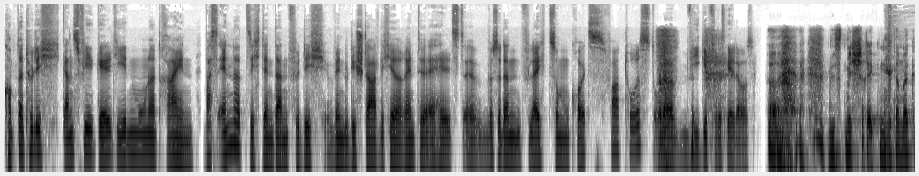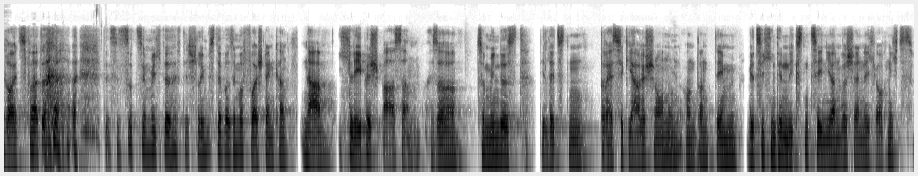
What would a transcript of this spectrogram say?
kommt natürlich ganz viel Geld jeden Monat rein. Was ändert sich denn dann für dich, wenn du die staatliche Rente erhältst? Äh, wirst du dann vielleicht zum Kreuzfahrttourist oder wie gibst du das Geld aus? Äh, müsst mich schrecken mit einer Kreuzfahrt. das ist so ziemlich das, das, Schlimmste, was ich mir vorstellen kann. Na, ich lebe sparsam. Mhm. Also zumindest die letzten 30 Jahre schon und, und, an dem wird sich in den nächsten zehn Jahren wahrscheinlich auch nichts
